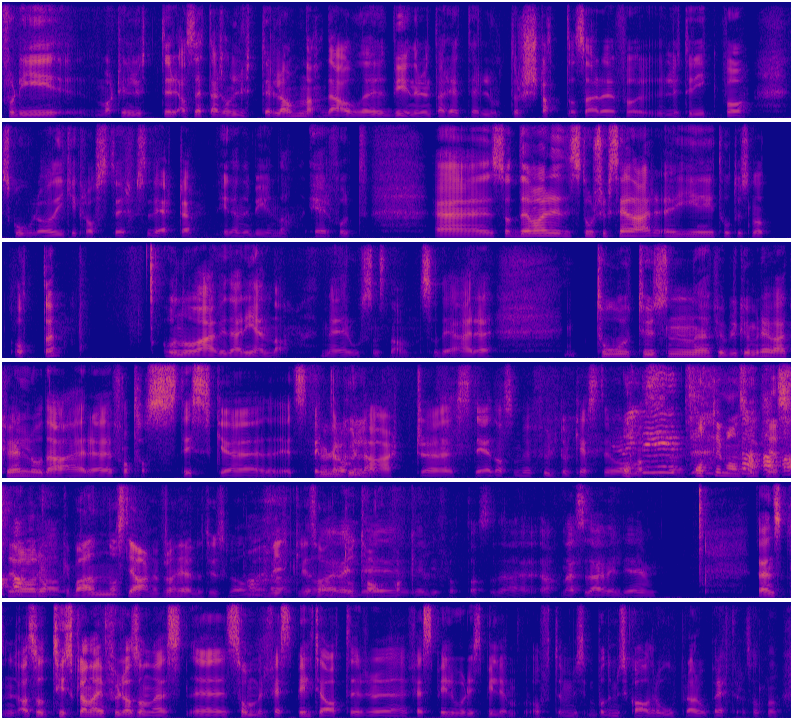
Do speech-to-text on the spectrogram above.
Fordi Martin Luther Altså dette er sånn Lutherland, da. Det er alle byene rundt der heter Lutherstadt. Og så er det for Luther gikk på skole og gikk i kloster, studerte i denne byen, da. Erfurt. Så det var stor suksess der i 2008. Og nå er vi der igjen, da med Rosens navn. Så det er 2000 eh, publikummere hver kveld, og det er eh, fantastisk. Eh, et spektakulært sted altså med fullt orkester og masse 80 manns orkester og rockeband og stjerner fra hele Tyskland. Virkelig sånn totalpakke. Veldig flott, altså. Det er, ja. Nei, så det er veldig en, altså, Tyskland er jo full av sånne eh, sommerfestspill, teaterfestspill, hvor de spiller ofte mus både musikaler og operaer og operetter og sånt noe.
